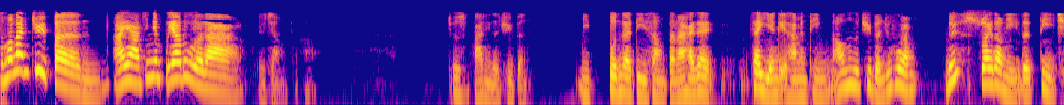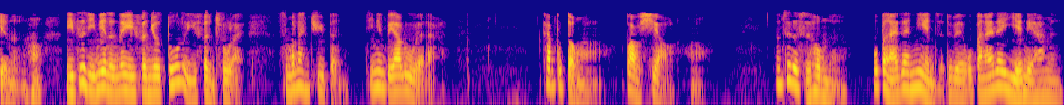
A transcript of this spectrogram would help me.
什么烂剧本？哎呀，今天不要录了啦！”就这样子啊，就是把你的剧本，你蹲在地上，本来还在在演给他们听，然后那个剧本就忽然诶摔到你的地前了哈，你自己念的那一份又多了一份出来，什么烂剧本？今天不要录了啦！看不懂啊，不好笑啊。那这个时候呢，我本来在念着，对不对？我本来在演给他们，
